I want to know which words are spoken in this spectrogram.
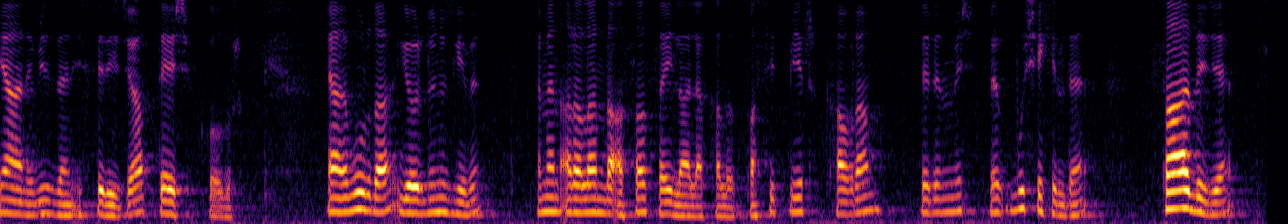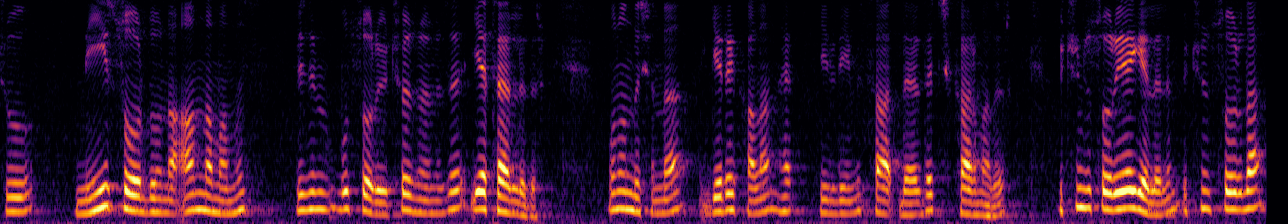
Yani bizden istediği cevap D şıkkı olur. Yani burada gördüğünüz gibi hemen aralarında asal sayı ile alakalı basit bir kavram verilmiş ve bu şekilde sadece şu neyi sorduğunu anlamamız bizim bu soruyu çözmemize yeterlidir. Bunun dışında geri kalan hep bildiğimiz saatlerde çıkarmadır. Üçüncü soruya gelelim. Üçüncü soruda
